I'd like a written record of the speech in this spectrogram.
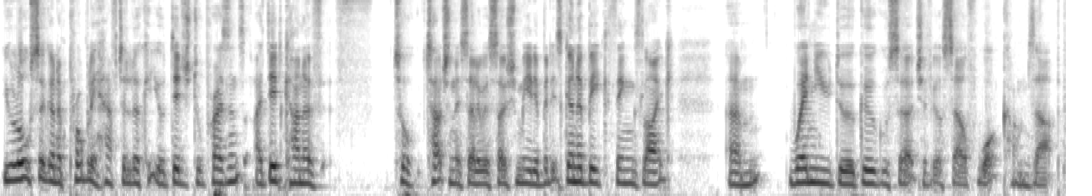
You're also going to probably have to look at your digital presence. I did kind of talk touch on this earlier with social media, but it's going to be things like um, when you do a Google search of yourself, what comes up.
